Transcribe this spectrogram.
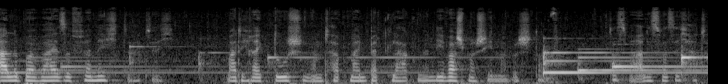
alle Beweise vernichtet. Ich war direkt duschen und habe mein Bettlaken in die Waschmaschine gestopft. Das war alles, was ich hatte.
